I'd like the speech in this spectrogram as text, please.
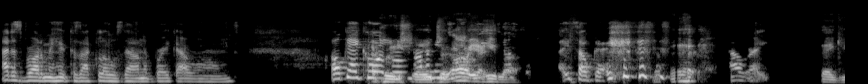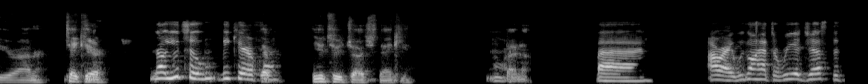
I just brought him in here because I closed down the breakout rooms. Okay, I Corporal. appreciate I'm it, need Judge. you Oh, yeah, he read left. It's okay. All right. Thank you, Your Honor. Take care. No, you too. Be careful. You too, Judge. Thank you. All Bye now. Bye. All right, we're gonna have to readjust the,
